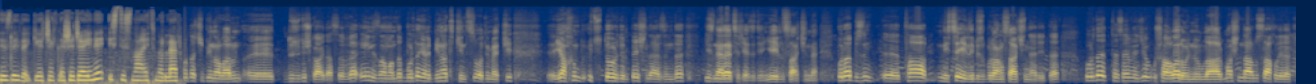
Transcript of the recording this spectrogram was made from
tezliklə gerçəkləşəcəyini istisna etmirlər. Buradakı binaların e, düzülüş qaydası və eyni zamanda burada yəni bina tikintisi o demək ki, e, yaxın 3-4 il, 5 il ərzində biz nələr çəkəcəyik yerli sakinlər. Bura bizim e, ta neçə ildir biz buranın sakinləriyik də. Burada təsəvvür edin ki, uşaqlar oynayırlar, maşınlarımızı saxlayırıq.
